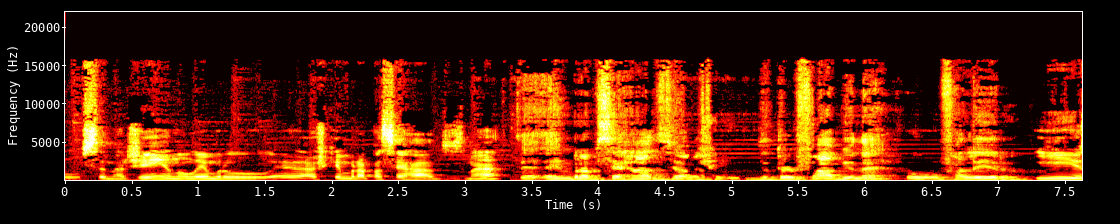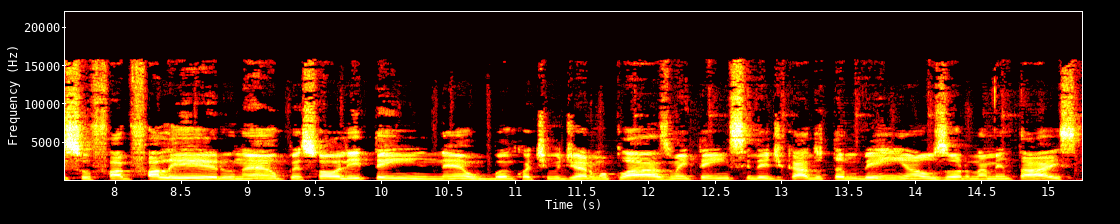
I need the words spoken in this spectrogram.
O Senargen, eu não lembro, é, acho que é Embrapa Cerrados, né? É, é Embrapa Cerrados, eu acho, o Dr. Fábio, né? O Faleiro. Isso, o Fábio Faleiro, né? O pessoal ali tem, né, o banco ativo de armoplasma e tem se dedicado também aos ornamentais.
